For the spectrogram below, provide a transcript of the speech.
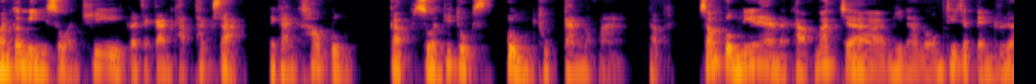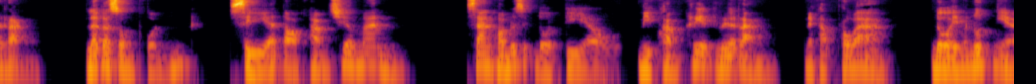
มันก็มีส่วนที่เกิดจากการขัดทักษะในการเข้ากลุ่ม กับส่วนที่ถูกกลุ่มถูกกันออกมาครับสองกลุ่มนี้เนี่ยนะครับมักจะมีแนวโน้มที่จะเป็นเรื้อรัง แล้วก็ส่งผลเสียต่อความเชื่อมั่น สร้างความรู้สึกโดดเดี่ยว มีความเครียดเรื้อรังนะครับ เพราะว่า โดยมนุษย์เนี่ย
